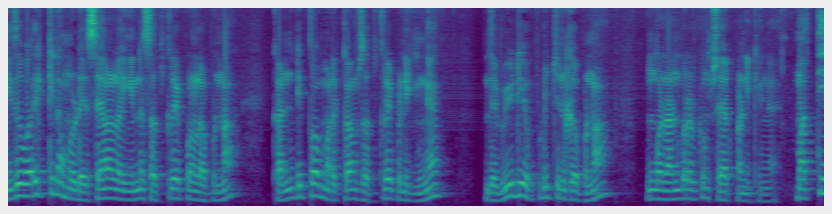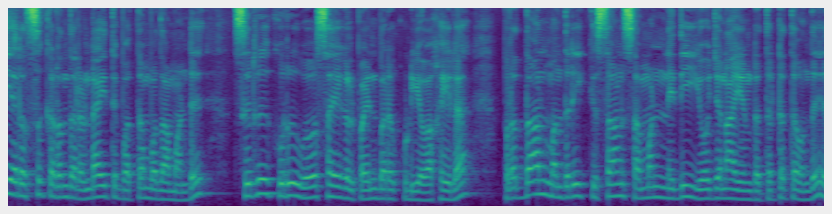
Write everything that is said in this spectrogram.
இது வரைக்கும் நம்மளுடைய சேனலை இன்னும் சப்ஸ்கிரைப் பண்ணல அப்படின்னா கண்டிப்பாக மறக்காமல் சப்ஸ்கிரைப் பண்ணிக்கோங்க. இந்த வீடியோ பிடிச்சிருக்கு அப்படின்னா உங்கள் நண்பர்களுக்கும் ஷேர் பண்ணிக்கோங்க. மத்திய அரசு கடந்த ரெண்டாயிரத்தி பத்தொன்பதாம் ஆண்டு சிறு குறு விவசாயிகள் பயன்பெறக்கூடிய வகையில் பிரதான் மந்திரி கிசான் சமன் நிதி யோஜனா என்ற திட்டத்தை வந்து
